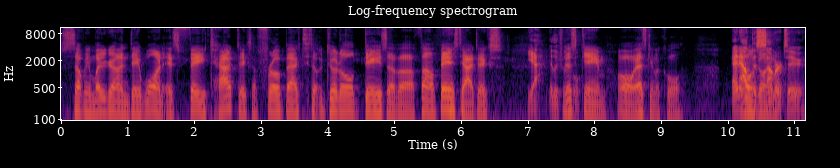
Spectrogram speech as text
Something might be on day one is Fae Tactics, a throwback to the good old days of uh, Final Fantasy Tactics. Yeah, it looks really This cool. game, oh, this game look cool. And out this summer into too.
